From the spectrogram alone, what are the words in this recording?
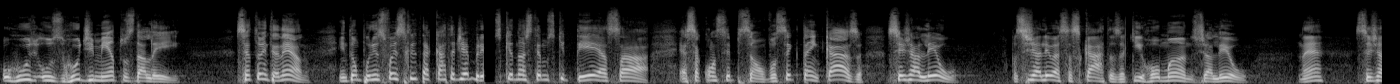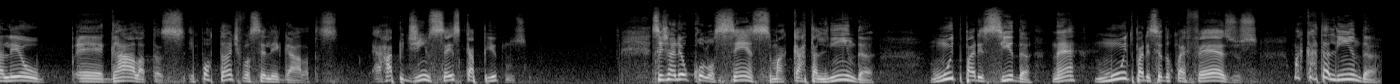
o, os rudimentos da lei. Você está entendendo? Então, por isso foi escrita a carta de Hebreus, que nós temos que ter essa, essa concepção. Você que está em casa, você já leu? Você já leu essas cartas aqui? Romanos, já leu? Né? Você já leu é, Gálatas? Importante você ler Gálatas. É rapidinho, seis capítulos. Você já leu Colossenses, uma carta linda, muito parecida, né? Muito parecida com Efésios. Uma carta linda.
